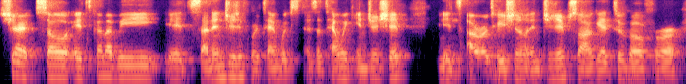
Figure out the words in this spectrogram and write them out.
Sure. So it's gonna be it's an internship for 10 weeks. It's a 10 week internship. It's a rotational internship. So I'll get to go for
